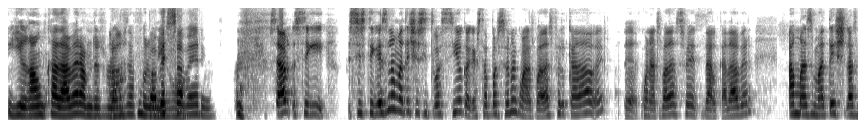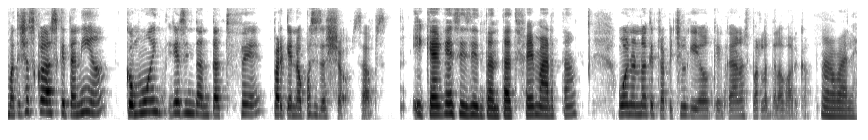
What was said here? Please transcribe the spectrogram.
lligar un cadàver amb dos blocs de Ah, va bé formigó. saber-ho. Saps? O sigui, si estigués en la mateixa situació que aquesta persona quan es va desfer el cadàver, eh, quan es va desfer del cadàver, amb els mateix, les mateixes coses que tenia, com ho hagués intentat fer perquè no passés això, saps? I què haguessis intentat fer, Marta? Bueno, no, que trepitjo el guió, que encara no has parlat de la barca. Ah, vale.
